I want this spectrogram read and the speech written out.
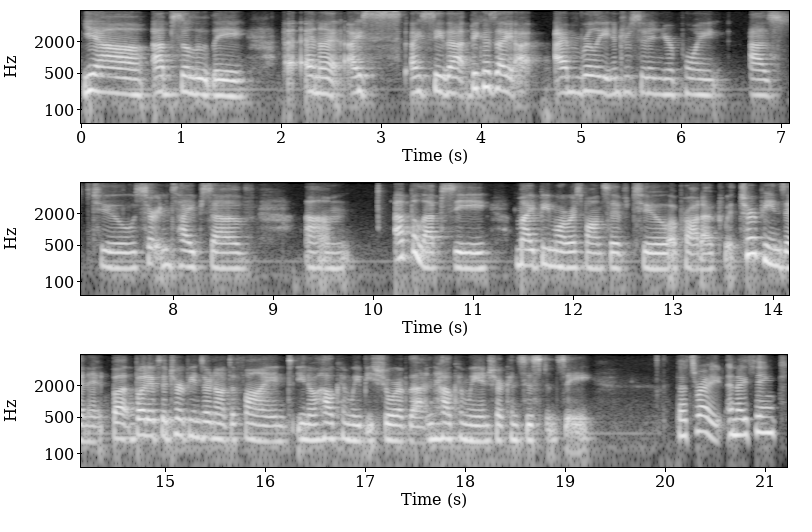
Yeah, absolutely. And I, I, I see that because I, I, I'm really interested in your point as to certain types of um, epilepsy might be more responsive to a product with terpenes in it. But, but if the terpenes are not defined, you know, how can we be sure of that and how can we ensure consistency? That's right. And I think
